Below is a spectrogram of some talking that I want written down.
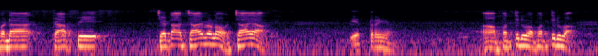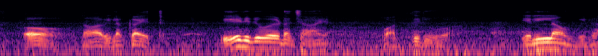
വട കാപ്പി. ചേട്ടാ ചായ വേണോ? ചായ. എത്രയാ ആ പത്ത് രൂപ പത്ത് രൂപ. ഓ ദാ വിലക്കയറ്റം. ഏഴ് രൂപയുടെ ചായ പത്ത് രൂപ. എല്ലാം വില.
